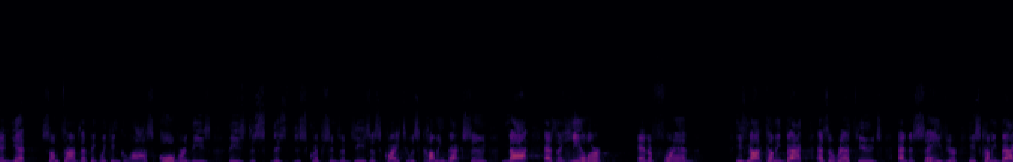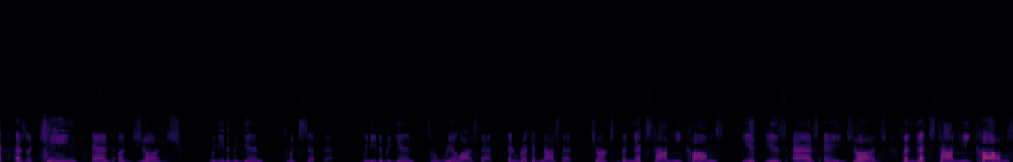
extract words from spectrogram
And yet, sometimes I think we can gloss over these, these, these descriptions of Jesus Christ who is coming back soon, not as a healer and a friend. He's not coming back as a refuge and a savior. He's coming back as a king and a judge. We need to begin to accept that. We need to begin to realize that and recognize that. Church, the next time he comes, it is as a judge. The next time he comes,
